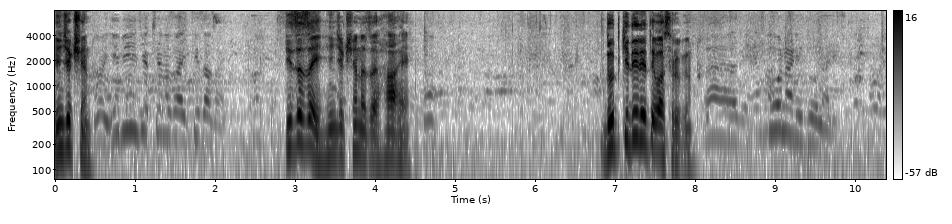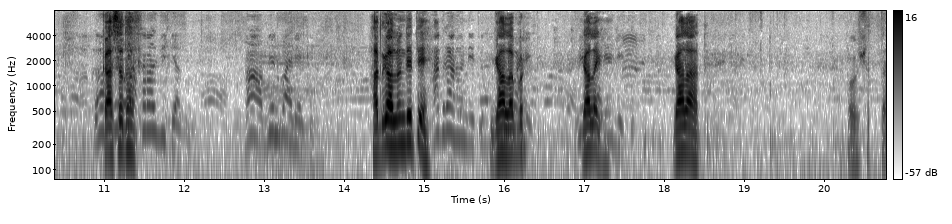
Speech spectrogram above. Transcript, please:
इंजेक्शन आहे इंजेक्शनच आहे तिचंच आहे. इंजेक्शनाचं हा आहे. दूध किती देते वासरू पिऊन? हा, हात घालून देते? घाला बरं. घाला घाला हात. होऊ शकता.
